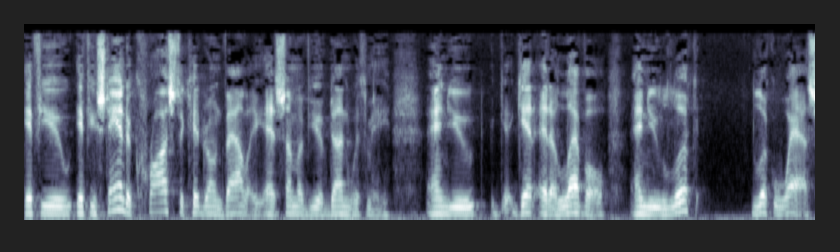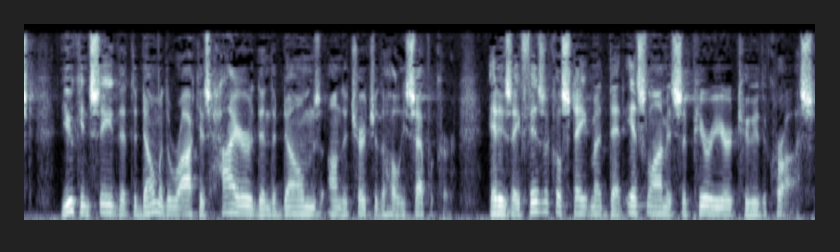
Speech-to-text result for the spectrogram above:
if you if you stand across the Kidron Valley, as some of you have done with me, and you get at a level and you look look west, you can see that the Dome of the Rock is higher than the domes on the Church of the Holy Sepulchre. It is a physical statement that Islam is superior to the cross.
